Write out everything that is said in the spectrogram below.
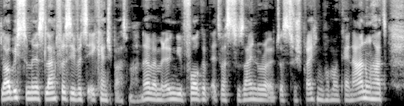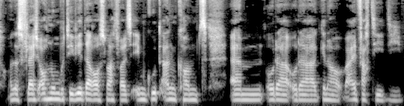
glaube ich zumindest, langfristig wird es eh keinen Spaß machen, ne? wenn man irgendwie vorgibt, etwas zu sein oder etwas zu sprechen, wo man keine Ahnung hat und das vielleicht auch nur motiviert daraus macht, weil es eben gut ankommt ähm, oder, oder genau, einfach die, die,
